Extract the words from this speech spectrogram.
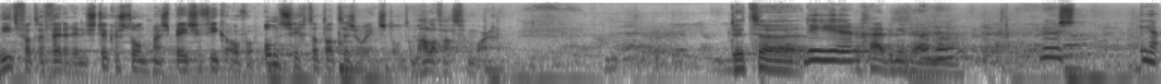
niet wat er verder in die stukken stond... maar specifiek over omzicht dat dat er zo in stond. Om half acht vanmorgen. Dit heer... begrijp ik niet helemaal. Dus, ja.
